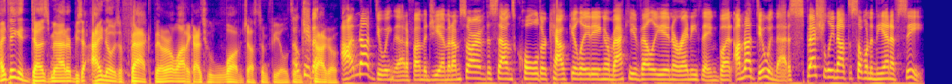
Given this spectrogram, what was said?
I think it does matter because I know as a fact there are a lot of guys who love Justin Fields in Okay, Chicago. but I'm not doing that if I'm a GM. And I'm sorry if this sounds cold or calculating or Machiavellian or anything, but I'm not doing that, especially not to someone in the NFC.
